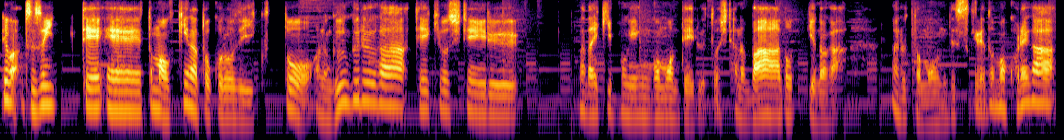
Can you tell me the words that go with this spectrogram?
では、続いて、えーとまあ、大きなところでいくと、あの Google が提供している、まあ、大規模言語モデルとして、あの BARD っていうのがあると思うんですけれども、これが、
